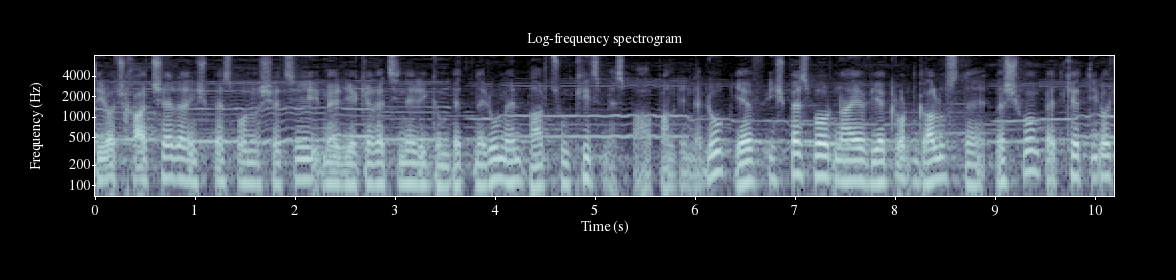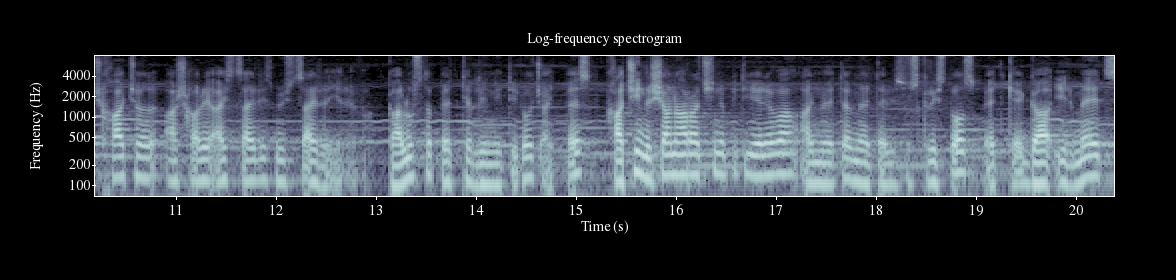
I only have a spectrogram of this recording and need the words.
Տիրոջ խաչերը, ինչպես որ նշեցի, մեր եկեղեցիների գմբեթներում են բարձունքից մեզ պահապան լինելու եւ ինչպես որ նաեւ երկրորդ գալուստն է նշվում, պետք է Տիրոջ խաչը աշխարհի այս ծայրից մյուս ծայրը երևա գալուստը պետք է լինի Տիրոջ այդպես. Խաչի նշանը առաջինը պիտի երևա այնուհետև մեր Տեր Հիսուս Քրիստոս պետք է գա իր մեծ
